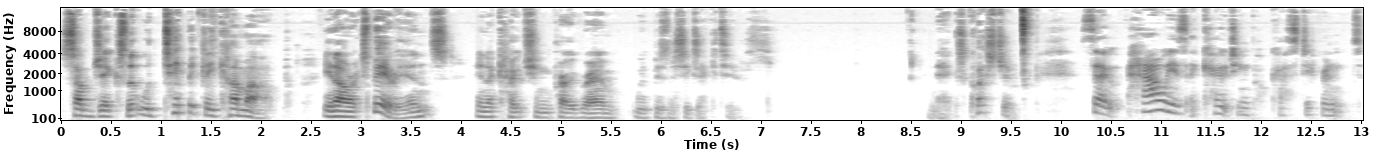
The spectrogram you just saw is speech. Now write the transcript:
subjects that would typically come up in our experience in a coaching program with business executives. Next question. So, how is a coaching podcast different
